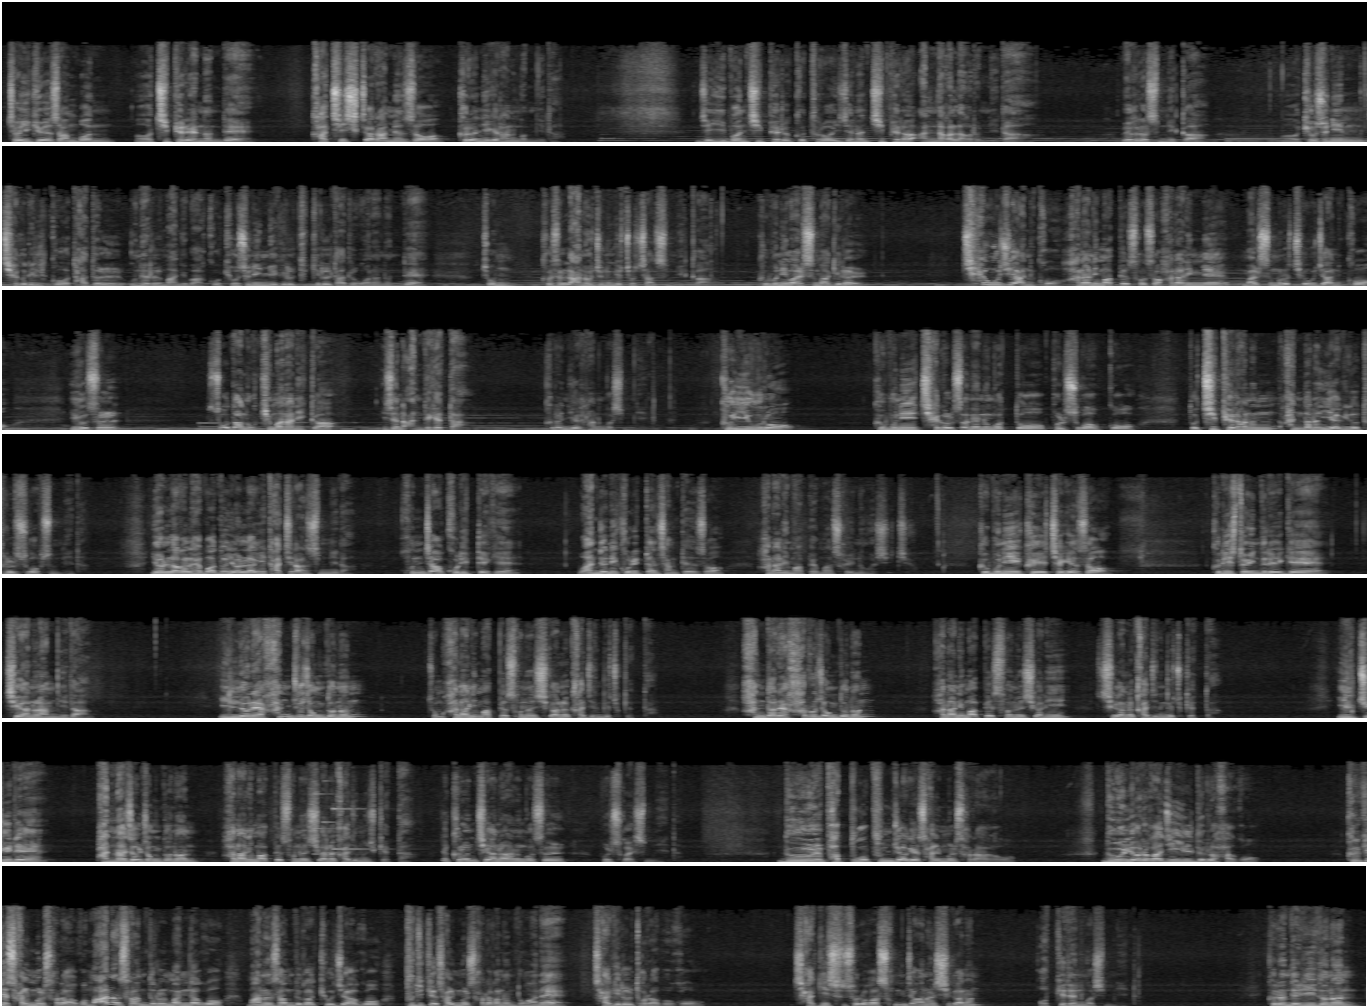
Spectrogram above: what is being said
저희 교회에서 한번 어, 집회를 했는데 같이 식사를 하면서 그런 얘기를 하는 겁니다. 이제 이번 집회를 끝으로 이제는 집회는 안 나가려고 합니다. 왜 그렇습니까? 어, 교수님 책을 읽고 다들 은혜를 많이 받고 교수님 얘기를 듣기를 다들 원하는데 좀 그것을 나눠주는 게 좋지 않습니까? 그분이 말씀하기를 채우지 않고 하나님 앞에 서서 하나님의 말씀으로 채우지 않고 이것을 쏟아 놓기만 하니까 이제는 안 되겠다. 그런 이야기를 하는 것입니다. 그 이후로 그분이 책을 써내는 것도 볼 수가 없고 또 집회를 하는, 한다는 이야기도 들을 수가 없습니다. 연락을 해봐도 연락이 닿질 않습니다. 혼자 고립되게 완전히 고립된 상태에서 하나님 앞에만 서 있는 것이죠. 그분이 그의 책에서 그리스도인들에게 제안을 합니다. 1년에 한 주 정도는 좀 하나님 앞에 서는 시간을 가지는 게 좋겠다. 한 달에 하루 정도는 하나님 앞에 서는 시간이 시간을 가지는 게 좋겠다. 일주일에 반나절 정도는 하나님 앞에 서는 시간을 가지면 좋겠다. 그런 제안을 하는 것을 볼 수가 있습니다. 늘 바쁘고 분주하게 삶을 살아가고 늘 여러 가지 일들을 하고 그렇게 삶을 살아가고 많은 사람들을 만나고 많은 사람들과 교제하고 부딪혀 삶을 살아가는 동안에 자기를 돌아보고 자기 스스로가 성장하는 시간은 없게 되는 것입니다. 그런데 리더는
